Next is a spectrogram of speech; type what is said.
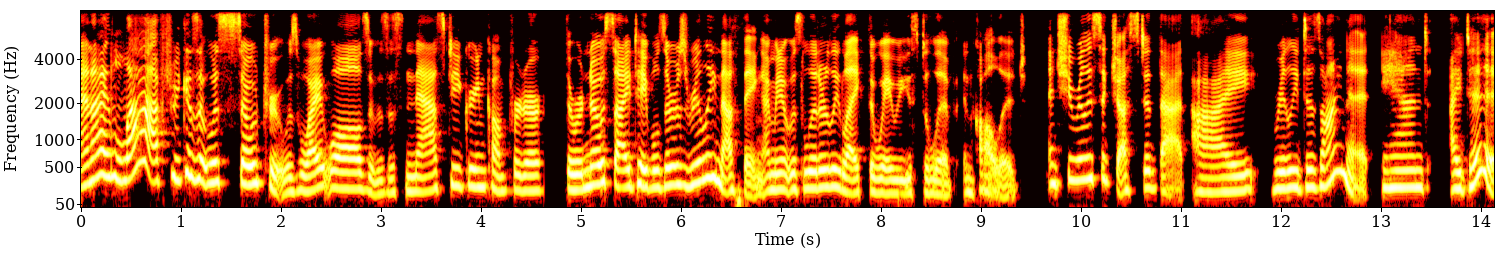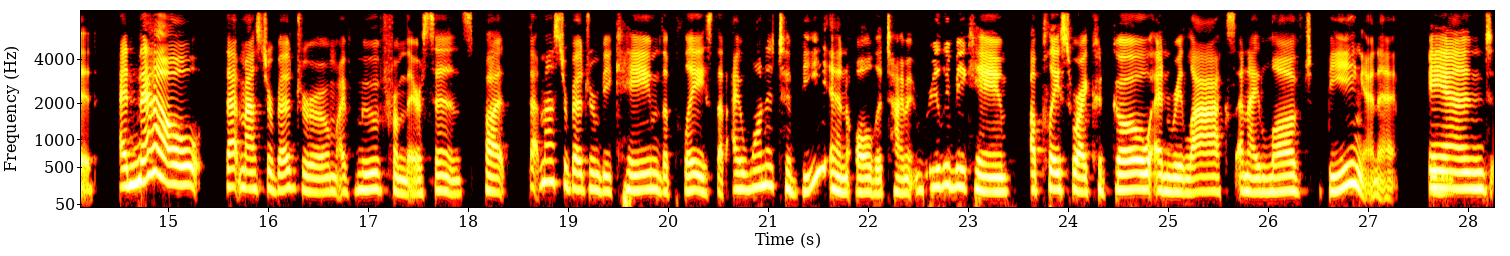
And I laughed because it was so true. It was white walls, it was this nasty green comforter. There were no side tables. There was really nothing. I mean, it was literally like the way we used to live in college. And she really suggested that I really design it. And I did. And now that master bedroom, I've moved from there since, but that master bedroom became the place that I wanted to be in all the time. It really became a place where I could go and relax, and I loved being in it. Mm-hmm. And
